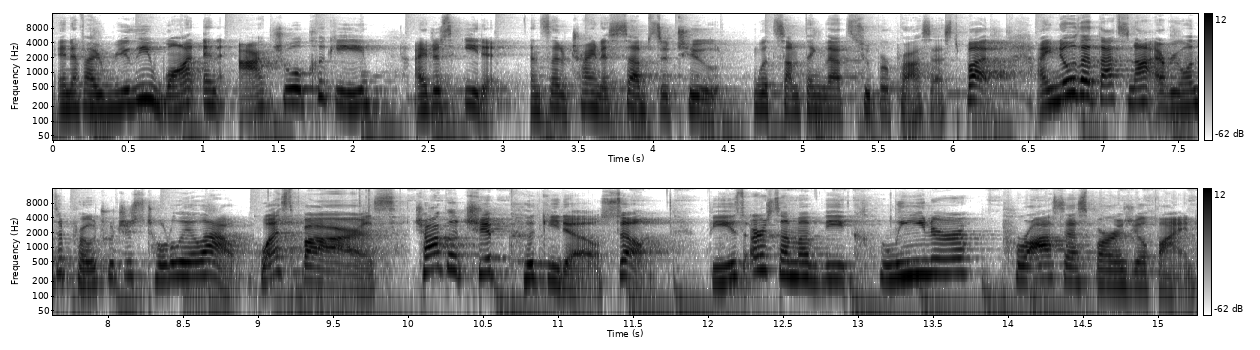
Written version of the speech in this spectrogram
And if I really want an actual cookie, I just eat it instead of trying to substitute with something that's super processed. But I know that that's not everyone's approach, which is totally allowed. Quest bars, chocolate chip cookie dough. So these are some of the cleaner process bars you'll find.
